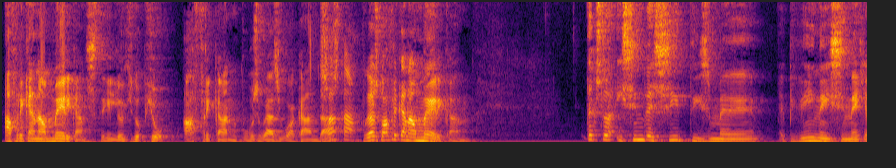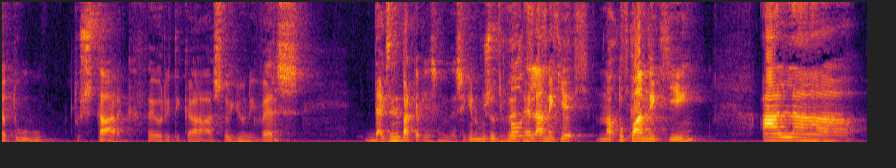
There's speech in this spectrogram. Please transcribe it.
African American στυλ, όχι το πιο African που όπως βγάζει η Wakanda. Σωστά. Βγάζει το African American. Εντάξει τώρα, η σύνδεσή της με. επειδή είναι η συνέχεια του, του Stark θεωρητικά στο universe. Εντάξει, δεν υπάρχει κάποια σύνδεση και νομίζω ότι δεν Όχι, θέλανε όχι, και όχι. να Όχι, το όχι. πάνε εκεί. Αλλά.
